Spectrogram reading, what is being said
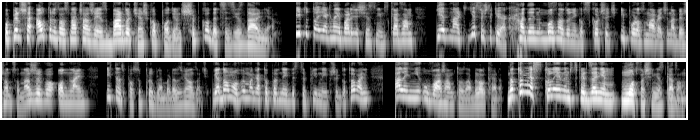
Po pierwsze, autor zaznacza, że jest bardzo ciężko podjąć szybko decyzję zdalnie. I tutaj jak najbardziej się z nim zgadzam. Jednak jest coś takiego jak Haden, można do niego wskoczyć i porozmawiać na bieżąco, na żywo, online i w ten sposób problemy rozwiązać. Wiadomo, wymaga to pewnej dyscypliny i przygotowań, ale nie uważam to za bloker. Natomiast z kolejnym stwierdzeniem mocno się nie zgadzam.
